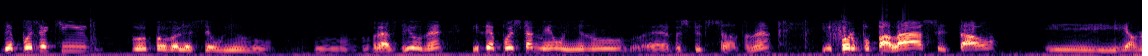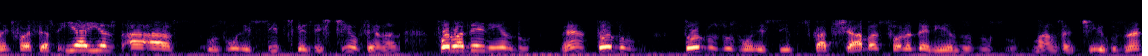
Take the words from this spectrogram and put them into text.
depois é que prevaleceu o hino do, do, Brasil, né, e depois também o hino é, do Espírito Santo, né? E foram para o palácio e tal, e, e realmente foi a festa. E aí as, as, os municípios que existiam, Fernando, foram aderindo né? Todo, todos os municípios capixabas foram aderindo, os, os mais antigos, né?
